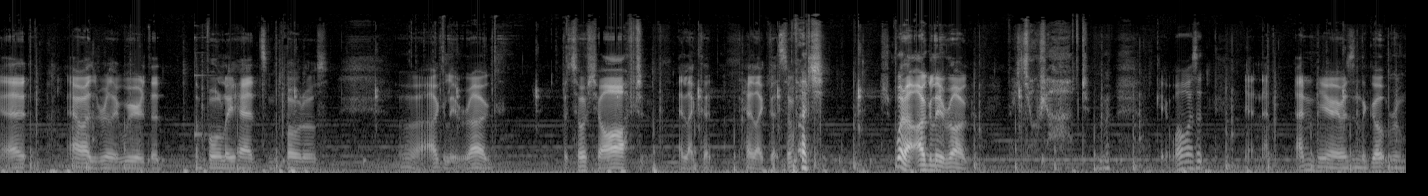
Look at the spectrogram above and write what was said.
Yeah, that was really weird that the bully had some photos. Oh, ugly rug. But so soft. I like that. I like that so much. What an ugly rug. So soft. okay, what was it? Yeah, not, not in here. It was in the goat room.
